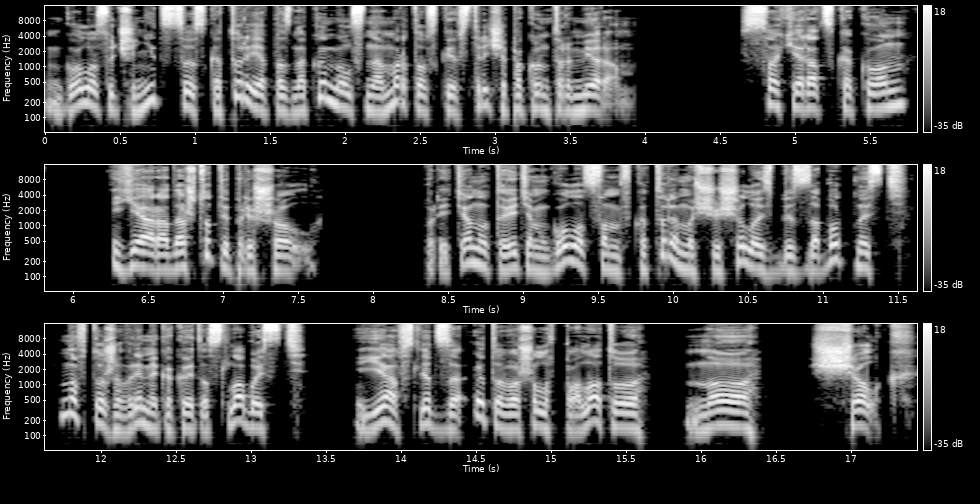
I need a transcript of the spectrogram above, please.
Голос ученицы, с которой я познакомился на мартовской встрече по контрмерам. «Сохирацка-кон, я рада, что ты пришёл». Притянутый этим голосом, в котором ощущалась беззаботность, но в то же время какая-то слабость, я вслед за это вошёл в палату, но... щелк.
